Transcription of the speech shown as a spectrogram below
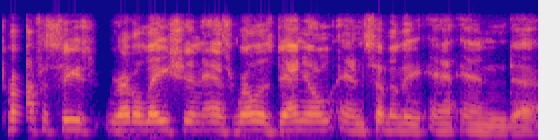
prophecies, Revelation, as well as Daniel, and some of the and uh,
